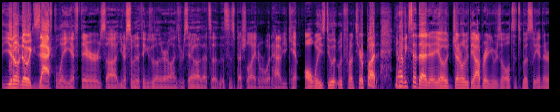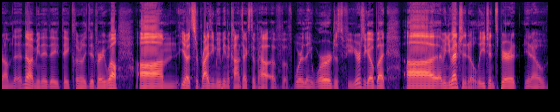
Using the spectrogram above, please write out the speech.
you don't know exactly if there's uh, you know some of the things with other airlines where you say oh that's a that's a special item or what have you. You can't always do it with Frontier, but you know having said that, uh, you know generally with the operating results, it's mostly in there. Um, no, I mean they, they, they clearly did very well. Um, you know it's surprising maybe in the context of how of, of where they were just a few years ago, but uh, I mean you mentioned Allegiant, Spirit, you know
